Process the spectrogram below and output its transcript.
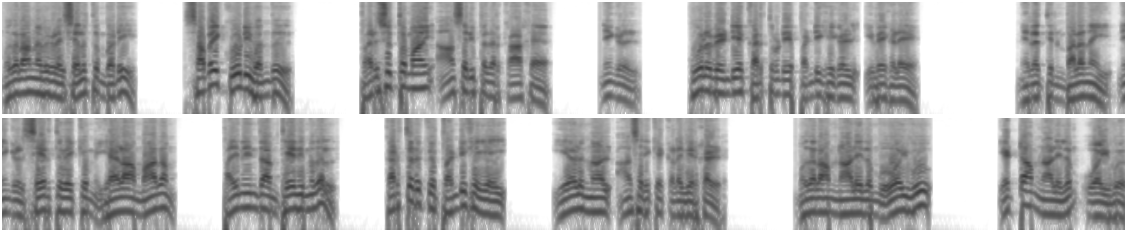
முதலானவைகளை செலுத்தும்படி சபை கூடி வந்து பரிசுத்தமாய் ஆசரிப்பதற்காக நீங்கள் கூற வேண்டிய கர்த்தருடைய பண்டிகைகள் இவைகளே. நிலத்தின் பலனை நீங்கள் சேர்த்து வைக்கும் ஏழாம் மாதம் பதினைந்தாம் தேதி முதல் கர்த்தருக்கு பண்டிகையை ஏழு நாள் ஆசரிக்க கடவீர்கள். முதலாம் நாளிலும் ஓய்வு எட்டாம் நாளிலும் ஓய்வு.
